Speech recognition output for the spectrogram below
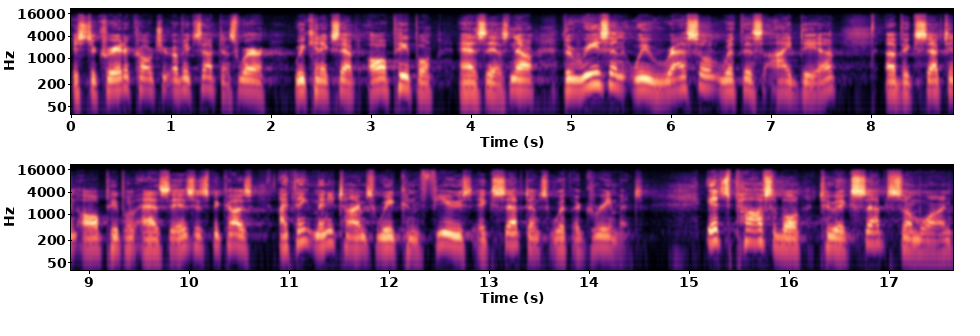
Is to create a culture of acceptance where we can accept all people as is. Now, the reason we wrestle with this idea of accepting all people as is is because I think many times we confuse acceptance with agreement. It's possible to accept someone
